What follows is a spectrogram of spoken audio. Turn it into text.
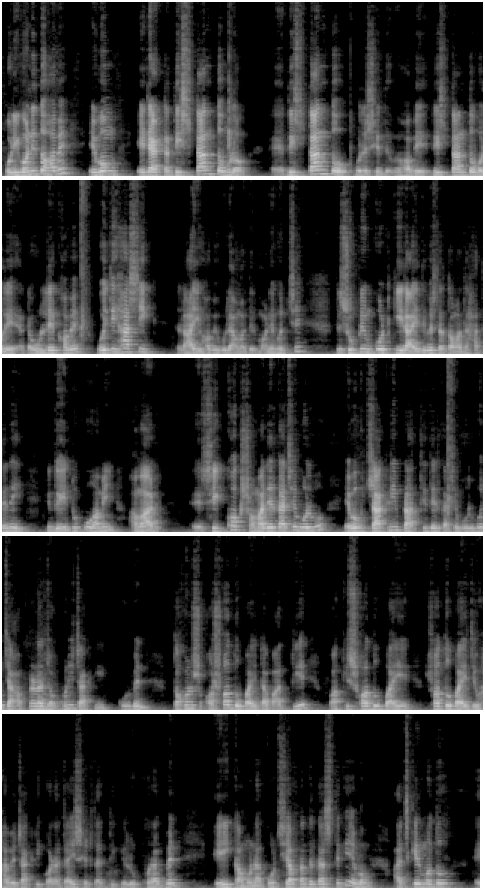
পরিগণিত হবে এবং এটা একটা দৃষ্টান্তমূলক দৃষ্টান্ত বলে সিদ্ধ হবে, দৃষ্টান্ত বলে একটা উল্লেখ হবে, ঐতিহাসিক রায় হবে বলে আমাদের মনে হচ্ছে। তো সুপ্রিম কোর্ট কি রায় দেবে সেটা তো আমাদের হাতে নেই, কিন্তু এটুকু আমি আমার শিক্ষক সমাজের কাছে বলব এবং চাকরি প্রার্থীদের কাছে বলব যে আপনারা যখনই চাকরি করবেন, তখন অসৎ উপায়টা বাদ দিয়ে বাকি সৎ উপায়ে সৎ উপায়ে যেভাবে চাকরি করা যায় সেটার দিকে লক্ষ্য রাখবেন। এই কামনা করছি আপনাদের কাছ থেকে এবং আজকের মতো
